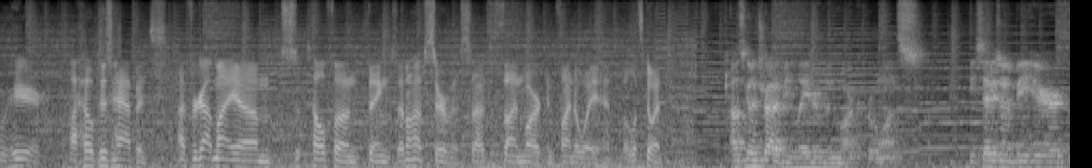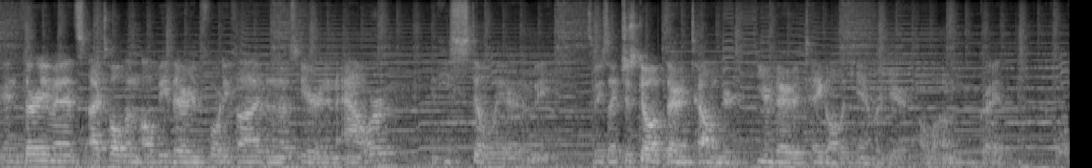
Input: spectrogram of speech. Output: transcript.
We're here. I hope this happens. I forgot my um, cell phone thing, so I don't have service, so I have to find Mark and find a way in, but let's go in. I was gonna try to be later than Mark for once. He said he's gonna be here in 30 minutes. I told him I'll be there in 45 and then I was here in an hour and he's still later than me. So he's like, just go up there and tell him you're, you're there to take all the camera gear alone. Great. Cool.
